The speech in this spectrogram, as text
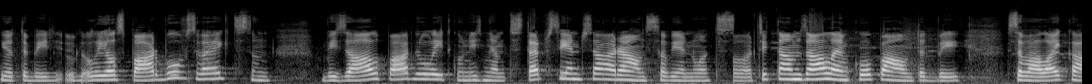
jo te bija liels pārbūves veikts un bija zāle pārdalīta un izņemta starpsienas ārā un savienotas ar citām zālēm kopā. Tad bija savā laikā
